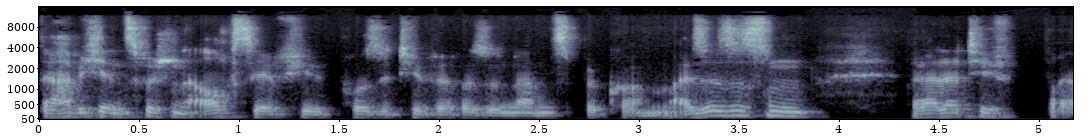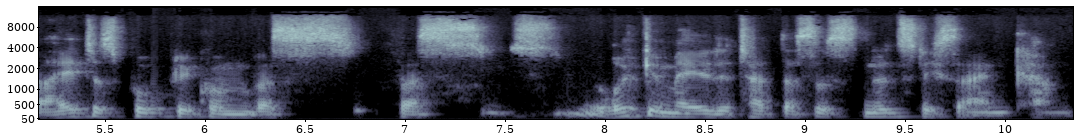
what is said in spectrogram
Da habe ich inzwischen auch sehr viel positive Resonanz bekommen. Also es ist ein relativ breites Publikum, was, was rückgemeldet hat, dass es nützlich sein kann.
